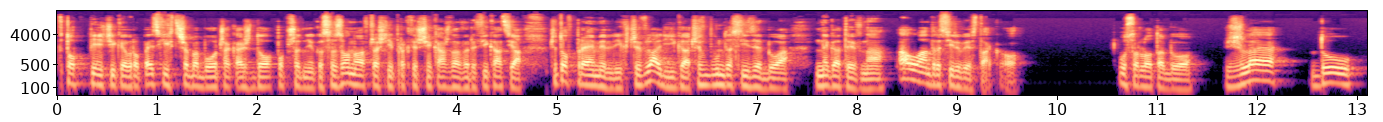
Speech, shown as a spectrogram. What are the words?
w top 5 lig europejskich trzeba było czekać do poprzedniego sezonu, a wcześniej praktycznie każda weryfikacja, czy to w Premier League, czy w La Liga, czy w Bundeslidze była negatywna. A u Andres Silva jest tak, o. U Sorlota było źle, dół,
